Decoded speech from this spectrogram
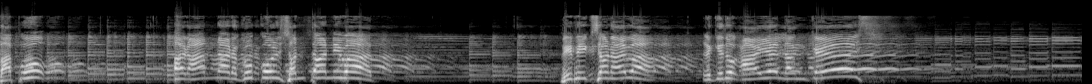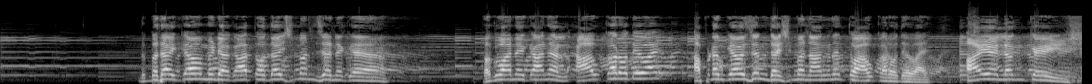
બાપુ, આ રામના રઘુકુળ સંતાનની વાત. વિભીક્ષણ આવ્યા. એટલે કીધું, આયે લંકેશ. બધા કેવા માંડ્યા કે આ તો દશમન છે ને કે ભગવાને કાને આવકારો દેવાય? આપણે કહેવાય છે ને દશમન આંગણે તો આવકારો દેવાય. આયે લંકેશ,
